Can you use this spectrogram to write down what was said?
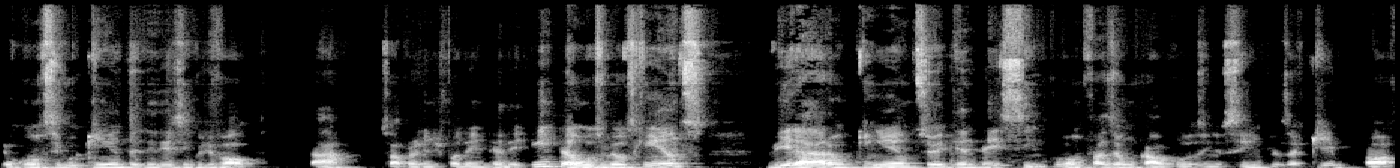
eu consigo 585 de volta tá? Só para a gente poder entender. Então, os meus 500 viraram 585. Vamos fazer um cálculozinho simples aqui, ó.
